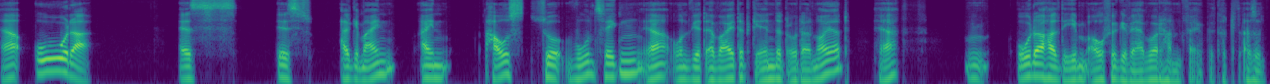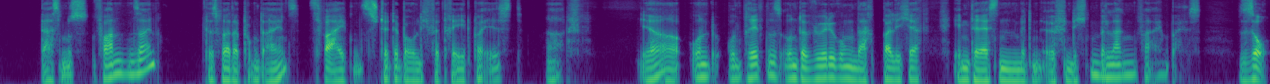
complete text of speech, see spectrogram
Ja, oder es ist allgemein ein Haus zu Wohnzwecken, ja, und wird erweitert, geändert oder erneuert, ja, oder halt eben auch für Gewerbe oder Handwerk betrifft. Also das muss vorhanden sein. Das war der Punkt eins. Zweitens, städtebaulich vertretbar ist. Ja, ja und, und drittens, unter Würdigung nachbarlicher Interessen mit den öffentlichen Belangen vereinbar ist. So.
